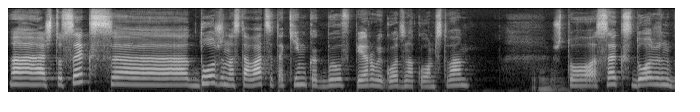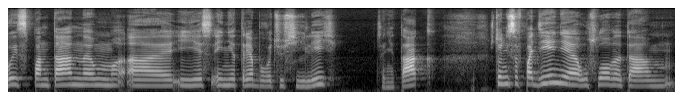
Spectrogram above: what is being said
А, что секс э, должен оставаться таким, как был в первый год знакомства. Что секс должен быть спонтанным э, и, если, и не требовать усилий. Это не так. Что несовпадение, условно, там,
